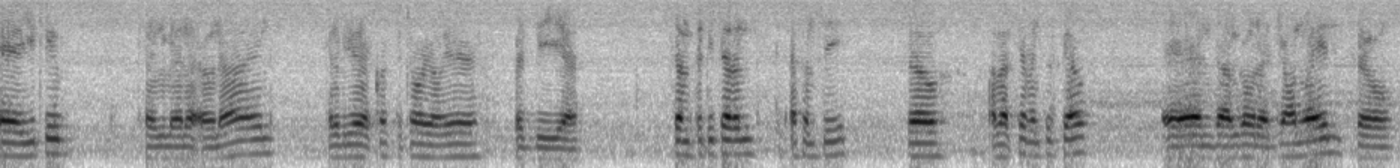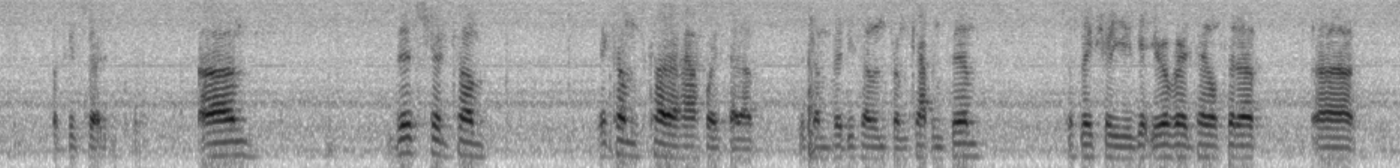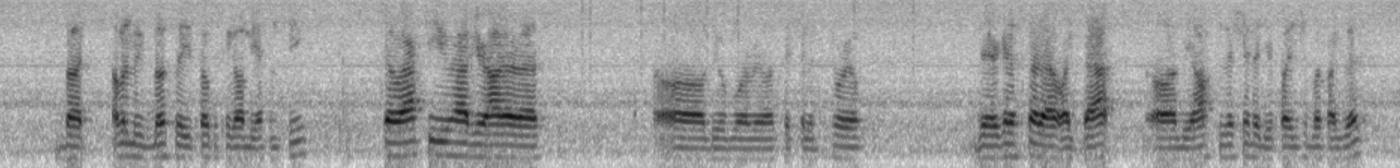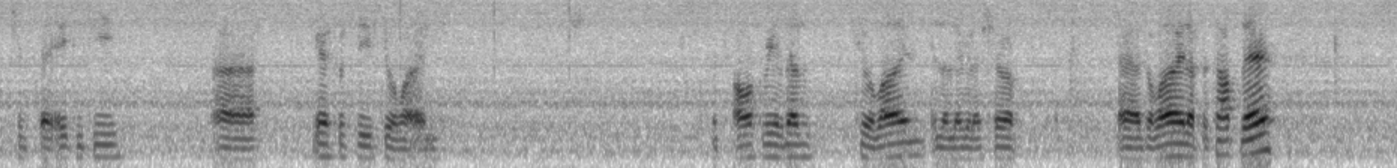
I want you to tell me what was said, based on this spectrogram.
Hey YouTube, KennyMana09. Gonna be doing a quick tutorial here for the uh, 757 FMC. So, I'm at San Francisco, and I'm going to John Wayne, so let's get started. Um, this should come, it comes kind of halfway set up. The 757 from Captain Sim. Just make sure you get your overhead panel set up, uh, but I'm going to be mostly focusing on the FMC. So after you have your IRS, I'll do a more realistic in the tutorial. They're going to start out like that on the off position, and your plane should look like this. It should say ATT. Uh, you're going to switch these to align. Switch all three of them to align, and then they're going to show up as a line up the top there.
